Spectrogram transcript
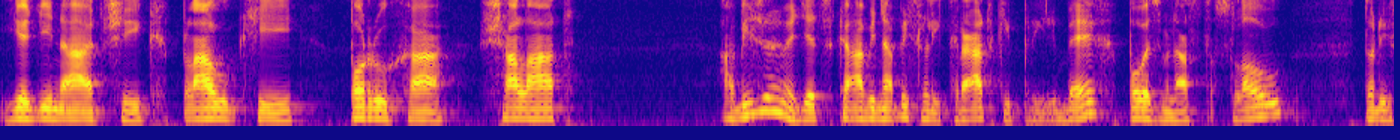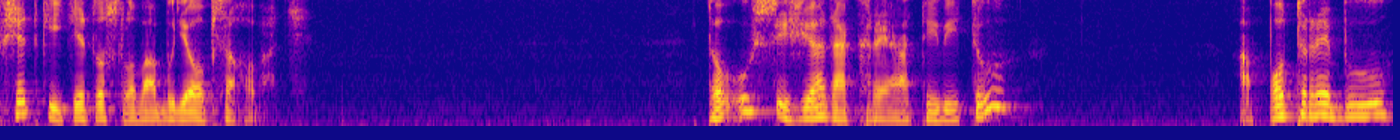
jedináčik, plavky, porucha, šalát a vyzveme decka, aby napísali krátky príbeh, povedzme na 100 slov, ktorý všetky tieto slova bude obsahovať. To už si žiada kreativitu a potrebu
